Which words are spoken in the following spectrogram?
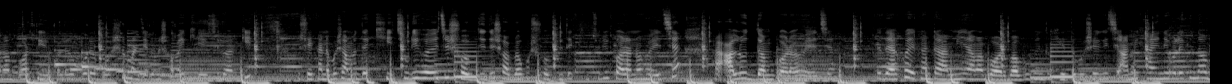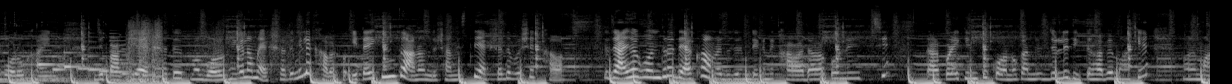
আমার বর তিরপলের ওপরে বসে মানে যেখানে সবাই খেয়েছিল আর কি সেখানে বসে আমাদের খিচুড়ি হয়েছে, সবজি দিয়ে সব রকম সবজিতে খিচুড়ি করানো হয়েছে আর আলুর দম করা হয়েছে। তো দেখো, এখানটা আমি আমার বড়বাবু কিন্তু খেতে বসে গেছি। আমি খাইনি বলে কিন্তু আমার বড় খাইনি যে পাপিয়া একসাথে তোমার বড় হয়ে গেলে, আমরা একসাথে মিলে খাবার খাব। এটাই কিন্তু আনন্দ, স্বামী স্ত্রী একসাথে বসে খাওয়া। তো যাই হোক বন্ধুরা, দেখো আমরা দুজন মিলে এখানে খাওয়া দাওয়া করে নিচ্ছি। তারপরে কিন্তু কর্ণকাণ্ডের দিতে হবে মাকে। আমার মা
